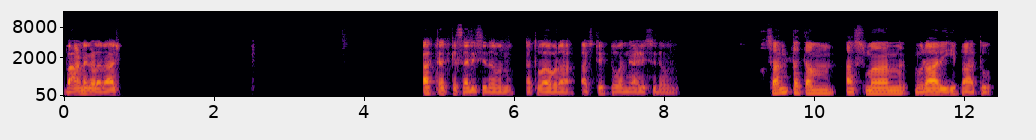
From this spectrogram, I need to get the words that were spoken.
ಬಾಣಗಳ ರಾಷ್ಟ್ರಕ್ಕೆ ಸರಿಸಿದವನು ಅಥವಾ ಅವರ ಅಸ್ತಿತ್ವವನ್ನೇ ಅಳಿಸಿದವನು. ಸಂತತಂ ಅಸ್ಮಾನ್ ಮುರಾರಿಹಿ ಪಾತು.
